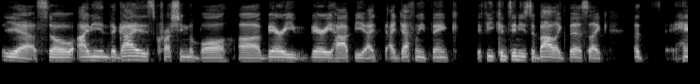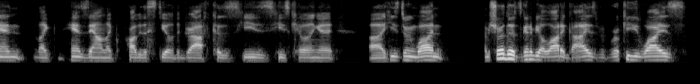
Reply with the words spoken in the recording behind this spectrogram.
Yeah, so I mean, the guy is crushing the ball. Uh, very very happy. I I definitely think if he continues to bat like this, like hand like hands down, like probably the steal of the draft because he's he's killing it. Uh, he's doing well, and I'm sure there's going to be a lot of guys rookie wise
